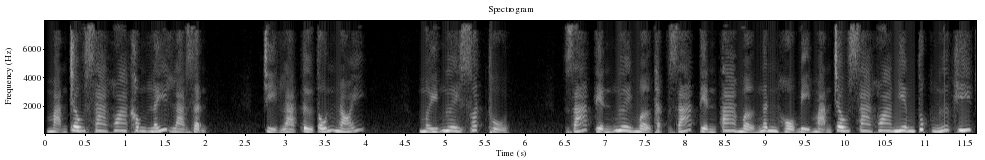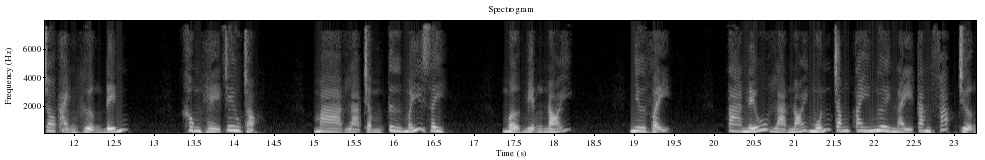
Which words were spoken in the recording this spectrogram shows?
Mạn châu xa hoa không lấy là giận. Chỉ là từ tốn nói. Mấy ngươi xuất thủ. Giá tiền ngươi mở thật giá tiền ta mở ngân hồ bị mạn châu xa hoa nghiêm túc ngữ khí cho ảnh hưởng đến. Không hề trêu chọc. Mà là trầm tư mấy giây. Mở miệng nói. Như vậy. Ta nếu là nói muốn trong tay ngươi này căn pháp trưởng.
